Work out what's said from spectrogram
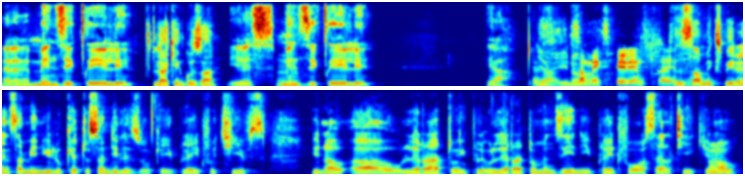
uh, Menzikili. Like in Guzan. Yes, Menzikili. Yeah. There's yeah, you know, some experienced players. There's some experience. I mean, you look at Tusandi Lezuke, he played for Chiefs. You know, uh, Lerato, he played, Lerato Manzini, he played for Celtic, you know.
